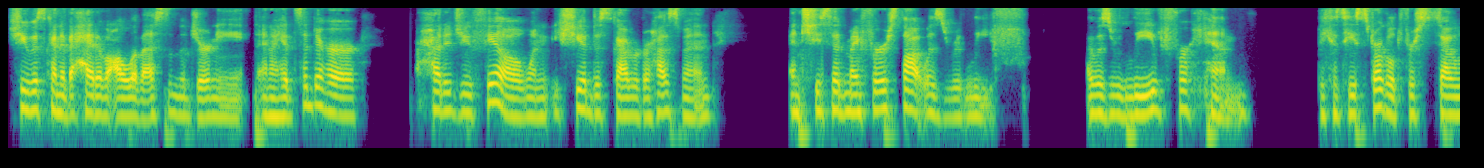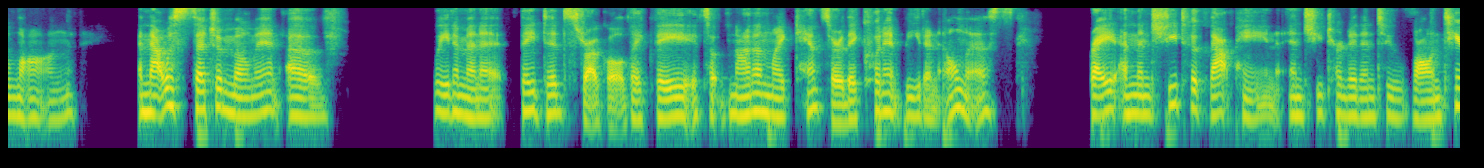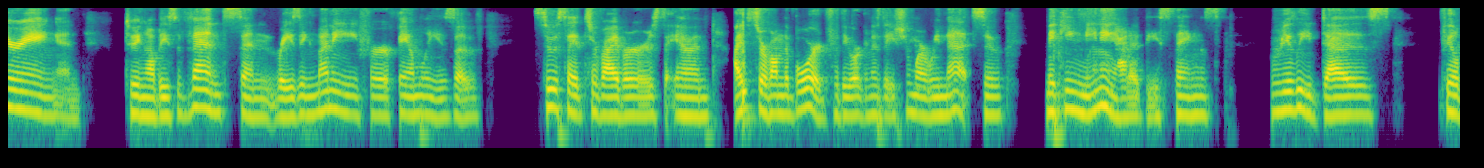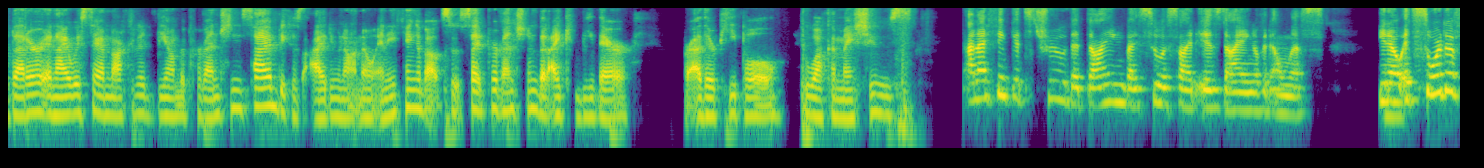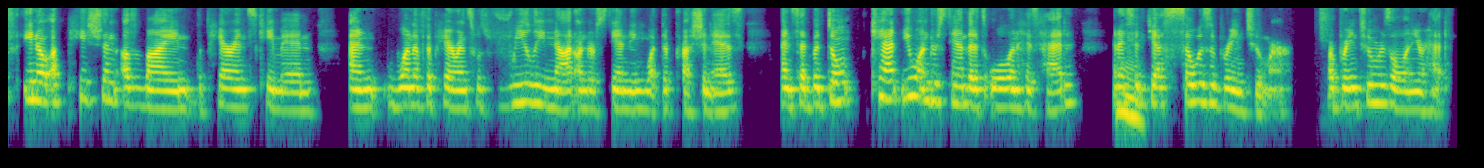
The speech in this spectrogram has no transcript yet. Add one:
she was kind of ahead of all of us in the journey. And I had said to her, How did you feel when she had discovered her husband? And she said, My first thought was relief. I was relieved for him because he struggled for so long. And that was such a moment of, wait a minute, they did struggle. Like they, it's not unlike cancer. They couldn't beat an illness. Right. And then she took that pain and she turned it into volunteering and doing all these events and raising money for families of suicide survivors and I serve on the board for the organization where we met. So making meaning out of these things really does feel better. And I always say I'm not going to be on the prevention side because I do not know anything about suicide prevention, but I can be there for other people who walk in my shoes. And I think it's true that dying by suicide is dying of an illness. You know, it's sort of, you know, a patient of mine, the parents came in and one of the parents was really not understanding what depression is and said but don't can't you understand that it's all in his head and mm. i said mm. yes so is a brain tumor a brain tumor is all in your head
